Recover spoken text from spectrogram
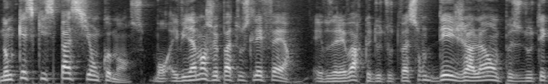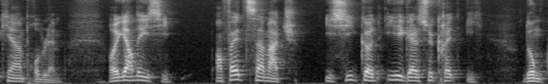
Donc qu'est-ce qui se passe si on commence? Bon, évidemment, je ne vais pas tous les faire, et vous allez voir que de toute façon, déjà là, on peut se douter qu'il y a un problème. Regardez ici, en fait, ça match. Ici, code i égale secret i. Donc,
